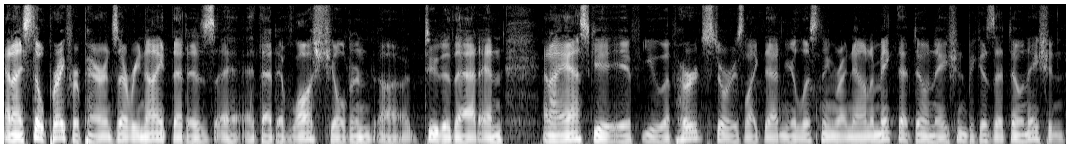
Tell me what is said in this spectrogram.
and I still pray for parents every night that is uh, that have lost children uh, due to that. And and I ask you if you have heard stories like that and you're listening right now to make that donation because that donation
